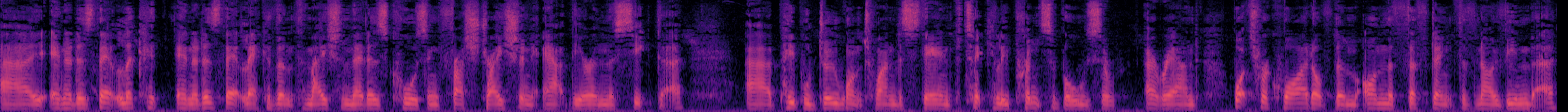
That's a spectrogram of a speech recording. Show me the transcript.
Uh, and it is that lack, and it is that lack of information that is causing frustration out there in the sector. Uh, people do want to understand, particularly principals ar around what's required of them on the 15th of November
